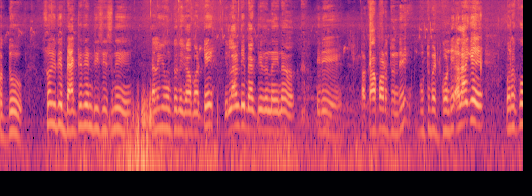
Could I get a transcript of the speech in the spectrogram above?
వద్దు. సో ఇది బ్యాక్టీరియన్ డిసీజ్ని కలిగి ఉంటుంది కాబట్టి ఇలాంటి బ్యాక్టీరియన్ అయినా ఇది కాపాడుతుంది గుర్తుపెట్టుకోండి. అలాగే మనకు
